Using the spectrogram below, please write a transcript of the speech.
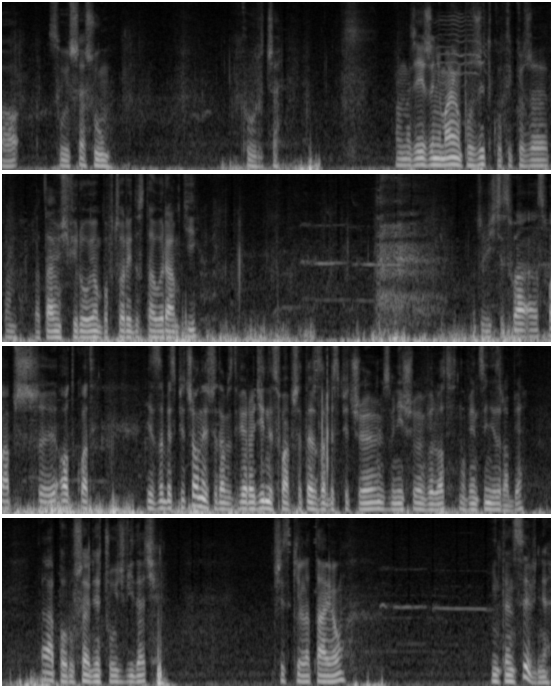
O, słyszę szum. Kurczę. Mam nadzieję, że nie mają pożytku, tylko że tam latają, świrują, bo wczoraj dostały ramki. Oczywiście sła, słabszy odkład jest zabezpieczony, jeszcze tam z dwie rodziny słabsze też zabezpieczyłem, zmniejszyłem wylot, no więcej nie zrobię. A poruszenie czuć, widać. Wszystkie latają intensywnie.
